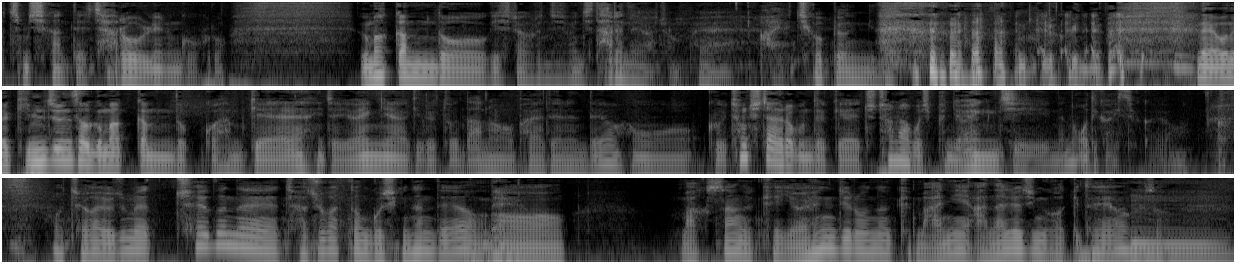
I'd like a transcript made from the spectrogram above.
아침 시간대 잘 어울리는 곡으로 음악 감독이시라 그런지 왠지 다르네요, 좀. 예. 아, 직업병입니다. 그렇군요. 네, 오늘 김준석 음악 감독과 함께 이제 여행 이야기를 또 나눠봐야 되는데요. 어, 그 청취자 여러분들께 추천하고 싶은 여행지는 어디가 있을까요? 어, 제가 요즘에 최근에 자주 갔던 곳이긴 한데요. 네. 어, 막상 이렇게 여행지로는 이렇게 많이 안 알려진 것 같기도 해요. 그래서 음...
